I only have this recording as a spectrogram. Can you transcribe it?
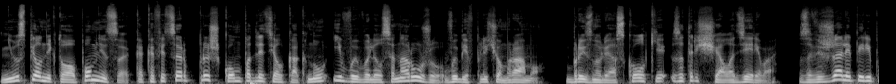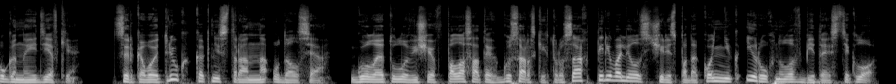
Не успел никто опомниться, как офицер прыжком подлетел к окну и вывалился наружу, выбив плечом раму. Брызнули осколки, затрещало дерево. Завизжали перепуганные девки. Цирковой трюк, как ни странно, удался. Голое туловище в полосатых гусарских трусах перевалилось через подоконник и рухнуло в битое стекло.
